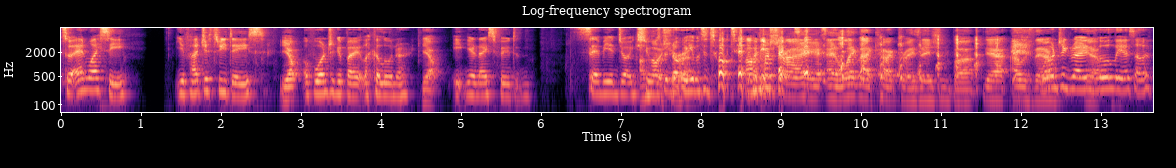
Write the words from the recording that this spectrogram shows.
So, NYC, you've had your three days Yep. of wandering about like a loner, Yep. eating your nice food and semi enjoying shows, not but sure not being I- able to talk to anyone. I'm anybody. not sure I. I like that characterization, but yeah, I was there. wandering around Yeah. lonely as a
